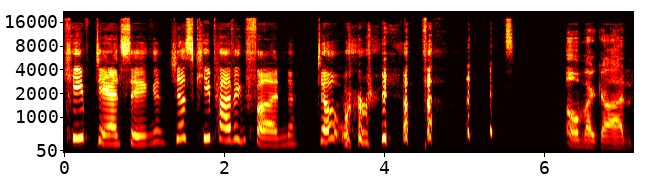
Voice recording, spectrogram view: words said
Keep dancing. Just keep having fun. Don't worry about it. Oh my god.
